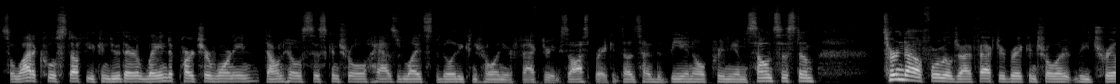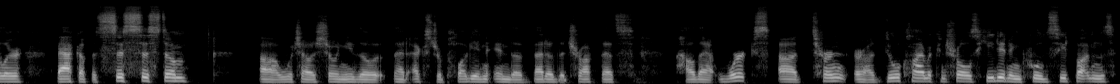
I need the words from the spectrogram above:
So a lot of cool stuff you can do there. Lane departure warning, downhill assist control, hazard light, stability control, and your factory exhaust brake. It does have the B&O premium sound system. Turn dial four-wheel drive factory brake controller, the trailer backup assist system, uh, which I was showing you the, that extra plug-in in the bed of the truck. That's how that works. Uh, turn or uh, dual climate controls, heated and cooled seat buttons,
